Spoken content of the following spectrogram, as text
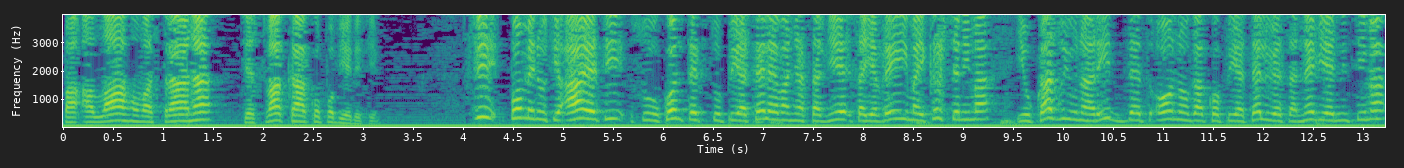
pa Allahova strana će svakako pobjediti. Svi pomenuti ajeti su u kontekstu prijateljevanja sa, sa jevrejima i kršćanima i ukazuju na riddet onoga ko prijateljuje sa nevjernicima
